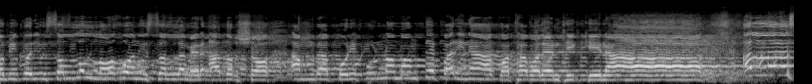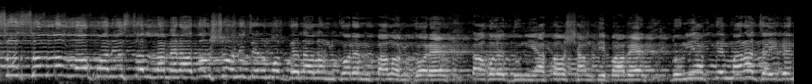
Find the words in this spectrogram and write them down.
নবী করিম সাল্লামের আদর্শ আমরা পরিপূর্ণ মানতে পারি না। কথা বলেন ঠিক কিনা? আল্লাহ সাল্লাল্লাহু আলাইহি সাল্লামের আদর্শ নিজের মধ্যে লালন করেন, পালন করেন, তাহলে দুনিয়াতেও শান্তি পাবেন। দুনিয়াতে মারা যাইবেন,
